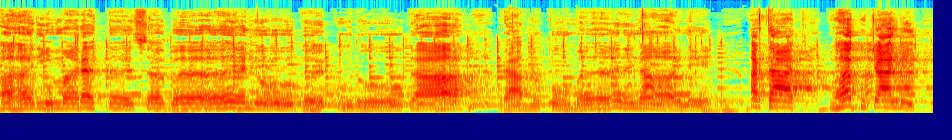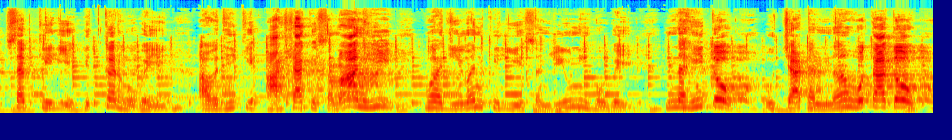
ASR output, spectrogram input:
हरि मरत सब लोग पुरोगा राम को मनाने अर्थात वह कुचाल भी सबके लिए हितकर हो गई। अवधि की आशा के समान ही वह जीवन के लिए संजीवनी हो गई। नहीं तो उच्चाटन न होता तो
